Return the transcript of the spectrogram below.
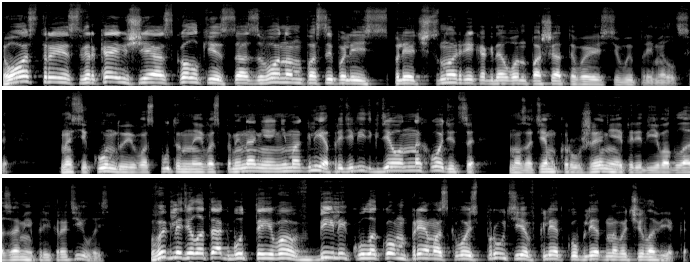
Острые, сверкающие осколки со звоном посыпались с плеч Снорри, когда он, пошатываясь, выпрямился. На секунду его спутанные воспоминания не могли определить, где он находится, но затем кружение перед его глазами прекратилось. Выглядело так, будто его вбили кулаком прямо сквозь прутья в клетку бледного человека.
